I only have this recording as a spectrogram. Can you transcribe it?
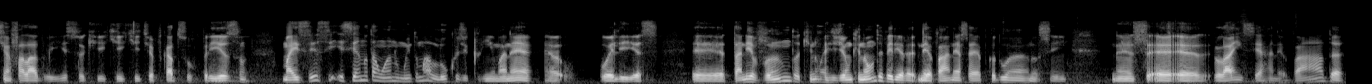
tinha falado isso, que, que, que tinha ficado surpreso. Mas esse, esse ano tá um ano muito maluco de clima, né, o Elias? É, tá nevando aqui numa região que não deveria nevar nessa época do ano, assim, né, é, é, lá em Serra Nevada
